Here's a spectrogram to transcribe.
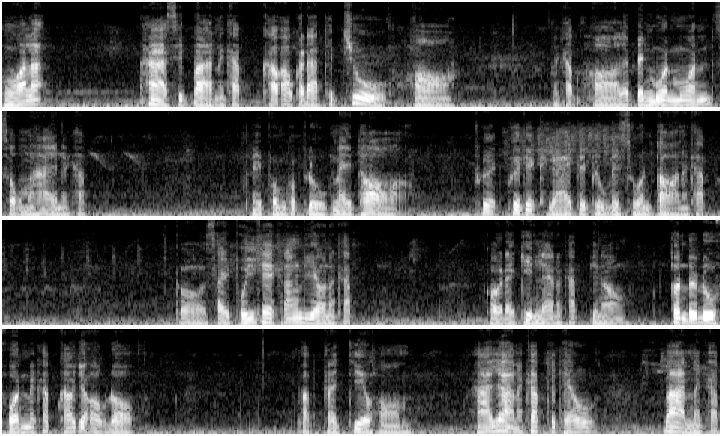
หัวละห้าสิบบาทนะครับ เขาเอากระดาษทิชชู่ห่อนะครับห่อแล้วเป็นม้วนๆส่งมาให้นะครับนี้ผมก็ปลูกในท่อ เพื่อเพื่อที่ขยายไปปลูกในสวนต่อนะครับ ก็ใส่ปุ๋ยแค่ครั้งเดียวนะครับ ก็ได้กินแล้วนะครับ พี่น้องต้นฤดูฝนนะครับ เขาจะออกดอก ผักกระเจียวหอม หายากนะครับแถวบ้านนะครับ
